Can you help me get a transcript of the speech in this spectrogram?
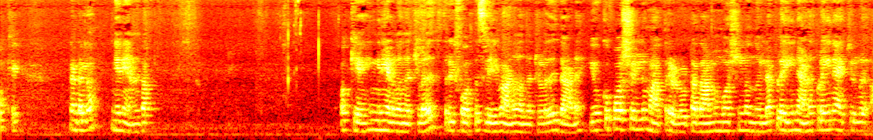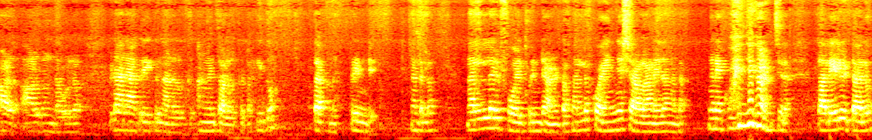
ഓക്കെ കണ്ടല്ലോ? ഇങ്ങനെയാണ് കേട്ടോ ഓക്കെ ഇങ്ങനെയാണ് വന്നിട്ടുള്ളത്. ത്രീ ഫോർത്ത് സ്ലീവ് ആണ് വന്നിട്ടുള്ളത്. ഇതാണ്. യോക്ക് പോർഷനിൽ മാത്രമേ ഉള്ളൂ കേട്ടോ ദാമം പോർഷനിലൊന്നുമില്ല പ്ലെയിൻ ആണ്. പ്ലെയിൻ ആയിട്ടുള്ള ആളുകൾ ഉണ്ടാവുമല്ലോ. ഇടാൻ ആഗ്രഹിക്കുന്ന ആളുകൾക്ക് അങ്ങനത്തെ ആളുകൾക്ക് കേട്ടോ ഇതും പ്രിന്റ് കണ്ടല്ലോ? നല്ലൊരു ഫോയിൽ പ്രിന്റ് ആണ് കേട്ടോ നല്ല കുഴഞ്ഞ ഷാളാണ് ഇതാണ് ഇങ്ങനെ കുഴഞ്ഞ് കാണിച്ചില്ല. തലയിലിട്ടാലും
